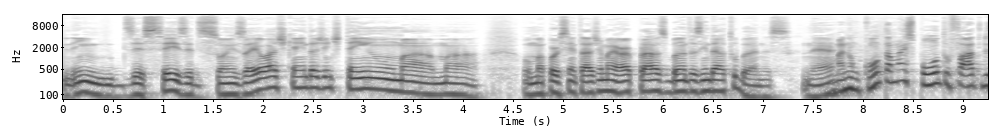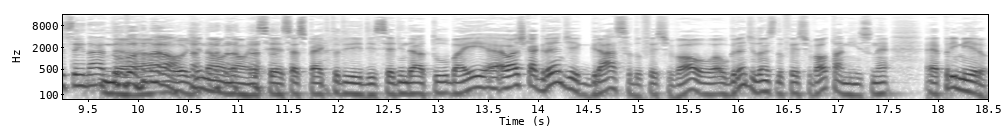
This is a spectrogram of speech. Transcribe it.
em 16 edições aí, eu acho que ainda a gente tem uma, uma uma porcentagem maior para as bandas indaiatubanas, né? Mas não conta mais ponto o fato de ser indaiatuba, não. não. hoje não, não. Esse, esse aspecto de, de ser Indaiatuba aí, é, eu acho que a grande graça do festival, o, o grande lance do festival está nisso, né? É, primeiro,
